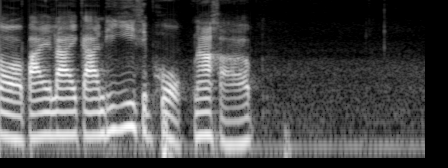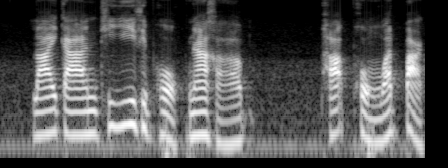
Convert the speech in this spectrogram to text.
ต่อไปรายการที่ 26 นะครับ รายการที่ 26 นะครับ พระผงวัดปาก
